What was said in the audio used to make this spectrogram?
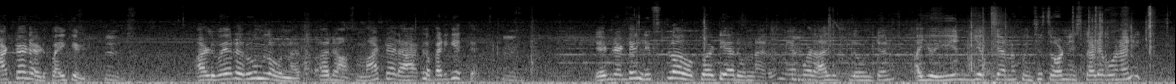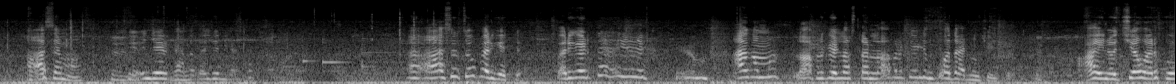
మాట్లాడాడు పైకి వెళ్ళి వాళ్ళు వేరే రూమ్లో ఉన్నారు. అది మాట్లాడి అక్కడ పరిగెత్తా ఏంటంటే లిఫ్ట్లో కోటిఆర్ ఉన్నారు. మేము కూడా ఆ లిఫ్ట్లో ఉంటాను. అయ్యో ఈయన చెప్తాను కొంచెం చూడనిస్తాడేమోనని ఆశమ్మ. ఏం చేయరు తల్లిని కదా ఆశతో పరిగెత్తా పరిగెడితే ఆగమ్మ లోపలికి వెళ్ళి వస్తాను లోపలికి వెళ్ళి ఇంకో దారి నుంచి వెళ్ళిపోయాడు ఆయన వచ్చే వరకు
